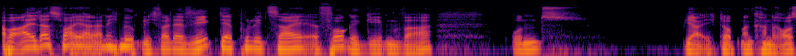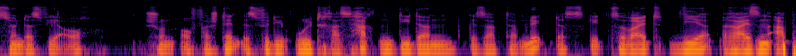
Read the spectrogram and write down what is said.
aber all das war ja gar nicht möglich, weil der Weg der Polizei äh, vorgegeben war. Und ja, ich glaube, man kann raushören, dass wir auch schon auch Verständnis für die Ultras hatten, die dann gesagt haben, nee, das geht zu weit, wir reisen ab.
